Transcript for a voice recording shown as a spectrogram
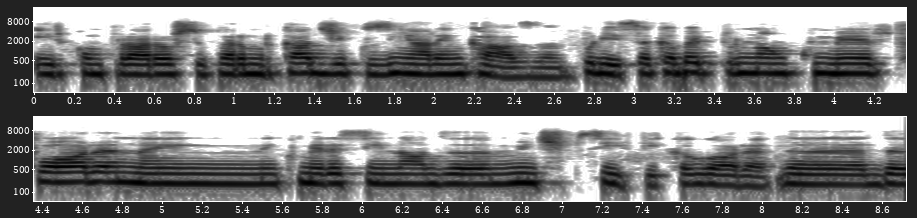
ir comprar aos supermercados e cozinhar em casa. Por isso, acabei por não comer fora, nem, nem comer assim nada muito específico. Agora, da, da,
